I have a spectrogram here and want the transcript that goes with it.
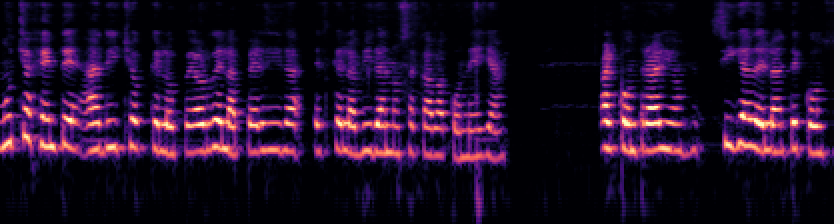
Mucha gente ha dicho que lo peor de la pérdida es que la vida no se acaba con ella. Al contrario, sigue adelante con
